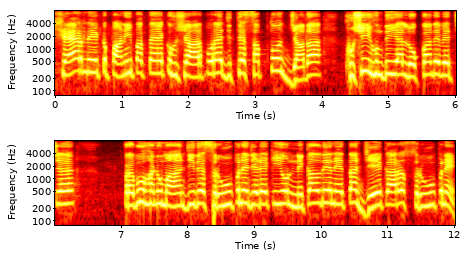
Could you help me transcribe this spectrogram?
ਸ਼ਹਿਰ ਨੇ ਇੱਕ ਪਾਣੀਪਤ ਹੈ ਇੱਕ ਹੁਸ਼ਿਆਰਪੁਰ ਹੈ, ਜਿੱਥੇ ਸਭ ਤੋਂ ਜ਼ਿਆਦਾ ਖੁਸ਼ੀ ਹੁੰਦੀ ਹੈ ਲੋਕਾਂ ਦੇ ਵਿੱਚ। ਪ੍ਰਭੂ ਹਨੂਮਾਨ ਜੀ ਦੇ ਸਰੂਪ ਨੇ ਜਿਹੜੇ ਕਿ ਉਹ ਨਿਕਲਦੇ ਨੇ, ਤਾਂ ਜੇਕਰ ਸਰੂਪ ਨੇ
